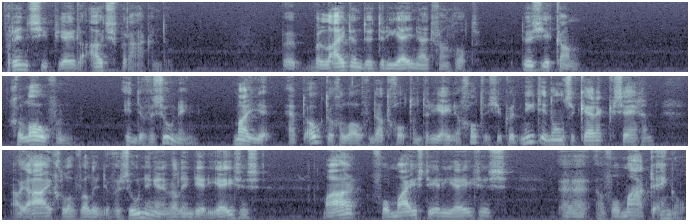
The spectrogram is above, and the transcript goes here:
principiële uitspraken doen. We beleiden de drie-eenheid van God. Dus je kan geloven in de verzoening, maar je hebt ook te geloven dat God een drie-ene God is. Je kunt niet in onze kerk zeggen, nou ja, ik geloof wel in de verzoening en wel in de Heer Jezus, maar voor mij is de Heer Jezus eh, een volmaakte engel.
